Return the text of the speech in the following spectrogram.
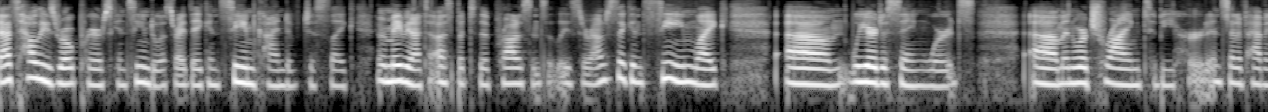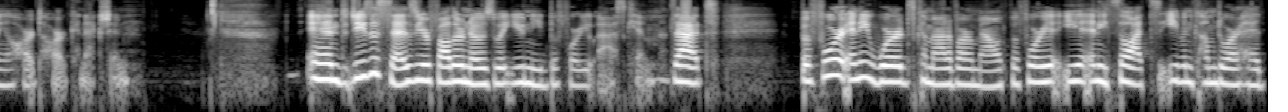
that's how these rote prayers can seem to us, right? They can seem kind of just like, I mean, maybe not to us, but to the Protestants at least around us, they can seem like um, we are just saying words um, and we're trying to be heard instead of having a heart to heart connection. And Jesus says, Your Father knows what you need before you ask Him. That before any words come out of our mouth, before any thoughts even come to our head,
